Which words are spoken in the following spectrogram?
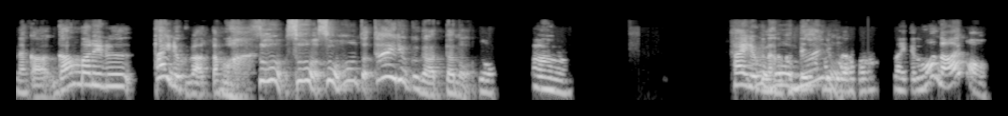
なんか頑張れる体力があったもん。そうそうそう、本当体力があったの。うん。体力なのかないのないけど、もうないも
